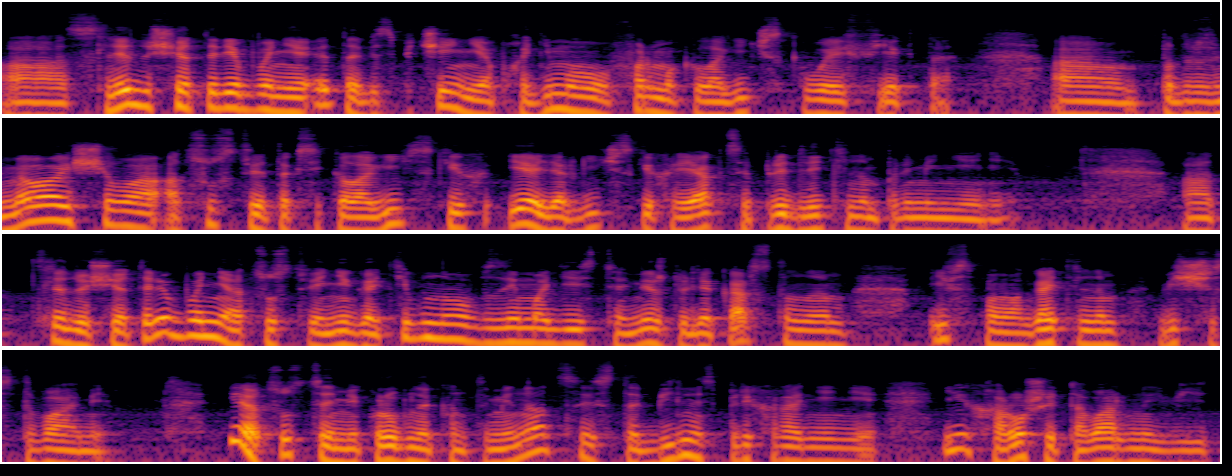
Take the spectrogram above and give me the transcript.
А, следующее требование – это обеспечение необходимого фармакологического эффекта, а, подразумевающего отсутствие токсикологических и аллергических реакций при длительном применении. А, следующее требование – отсутствие негативного взаимодействия между лекарственным и вспомогательным веществами и отсутствие микробной контаминации, стабильность при хранении и хороший товарный вид.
